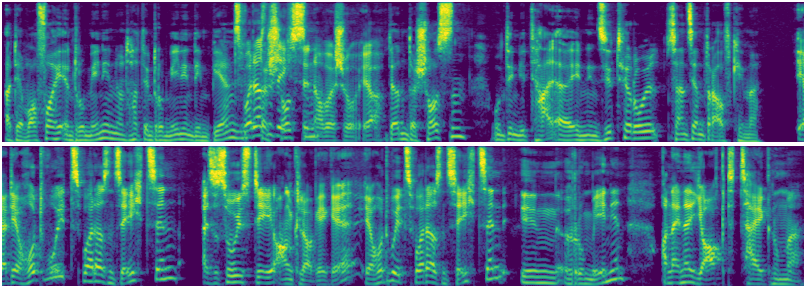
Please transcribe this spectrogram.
ah, der war vorher in Rumänien und hat in Rumänien den Bären 2016 erschossen. aber schon, ja. Der hat ihn erschossen und in, Ital äh, in, in Südtirol sind sie am draufgekommen. Ja, der hat wohl 2016, also so ist die Anklage, gell? Er hat wohl 2016 in Rumänien an einer Jagd teilgenommen.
